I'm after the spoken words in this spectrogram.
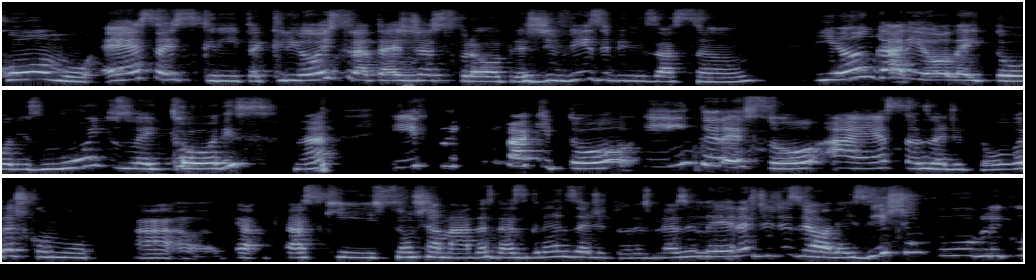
como essa escrita criou estratégias próprias de visibilização e angariou leitores, muitos leitores, né? E impactou e interessou a essas editoras como as que são chamadas das grandes editoras brasileiras, de dizer: olha, existe um público,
